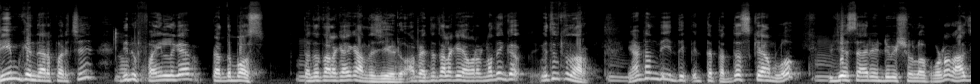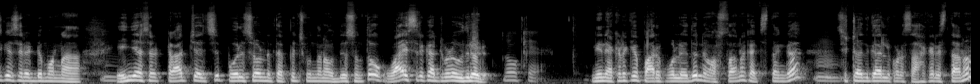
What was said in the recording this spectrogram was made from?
టీం కింద ఏర్పరిచి దీన్ని ఫైనల్గా పెద్ద బాస్ పెద్ద తలకాయకి అందజేయడం. ఆ పెద్ద తలకాయ ఎవరన్నది ఇంకా వెతుకుతున్నారు. ఏంటంటే ఇంత ఇంత పెద్ద స్కామ్లో విజయసాయి రెడ్డి విషయంలో కూడా రాజకేశ్వర రెడ్డి మొన్న ఏం చేస్తాడు ట్రాప్ చేసి పోలీసు వాళ్ళని తప్పించుకుందన్న ఉద్దేశంతో ఒక వాయిస్ రికార్డు కూడా వదిలాడు. నేను ఎక్కడికి పారిపోలేదు నేను వస్తాను ఖచ్చితంగా. సిట్ అధికారులు కూడా సహకరిస్తాను.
